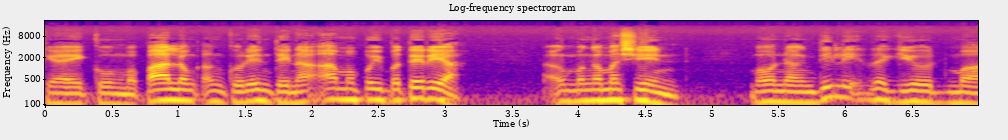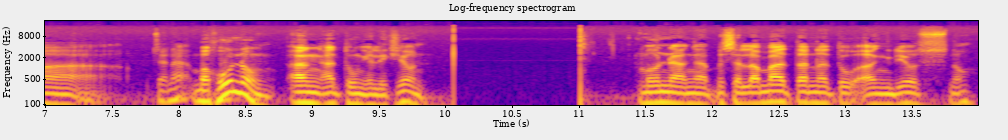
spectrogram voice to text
kay kung mapalong ang kuryente na amang po'y baterya ang mga machine mo nang dili ra gyud ma sana, mahunong ang atong eleksyon. Mo na nga pasalamatan na to ang Dios no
